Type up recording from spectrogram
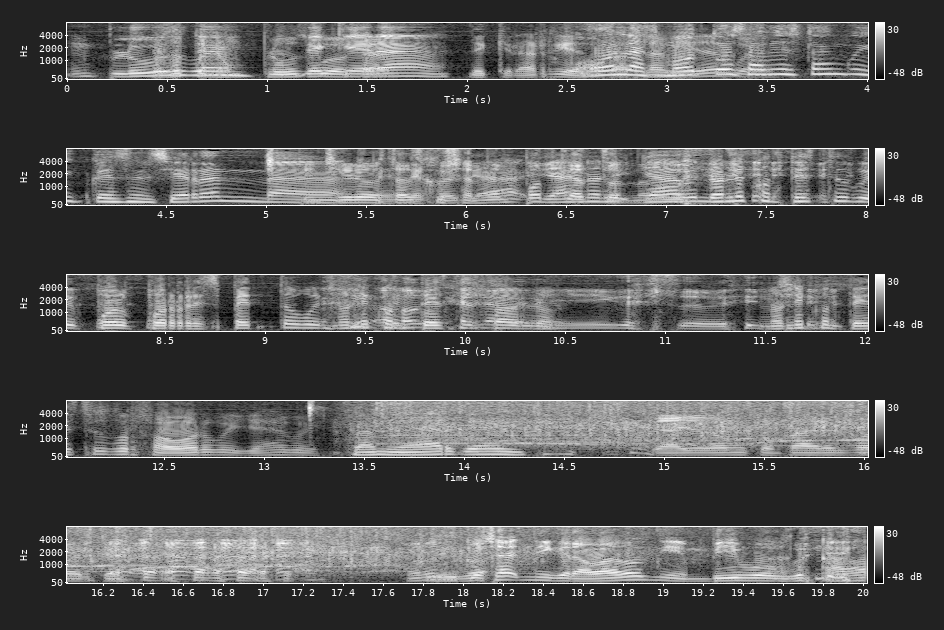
Un plus, eso tenía güey. un plus, de güey, o que sea, era... De que era arriesgar Oh, las la vida, motos, güey. ¿sabes? Están, güey, que se encierran la... Pinche griego, estás Pendejo, escuchando ya- el podcast. Ya, no, le, ¿no, ya, güey? no le contestes, güey. Por, por respeto, güey. No le contestes, Pablo. No le contestes, por favor, güey. Ya, güey. Fue a miar, güey. Ya llegó mi compadre el podcast. No nos escucha ni grabados ni en vivo, güey. Acaba,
